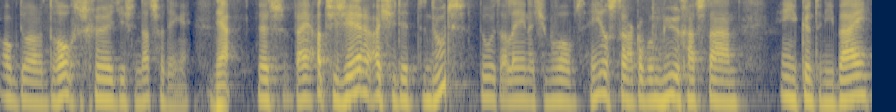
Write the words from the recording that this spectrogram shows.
ook door droogtescheurtjes en dat soort dingen. Ja. Dus wij adviseren als je dit doet, doe het alleen als je bijvoorbeeld heel strak op een muur gaat staan en je kunt er niet bij.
